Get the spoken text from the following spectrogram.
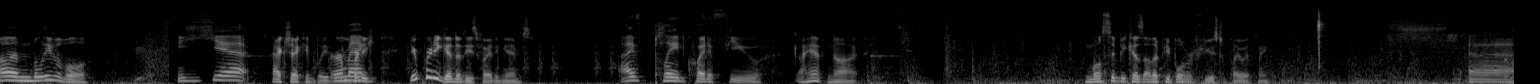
Unbelievable. Yeah, Actually, I can believe it. You're pretty, you're pretty good at these fighting games. I've played quite a few. I have not. Mostly because other people refuse to play with me. Uh,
